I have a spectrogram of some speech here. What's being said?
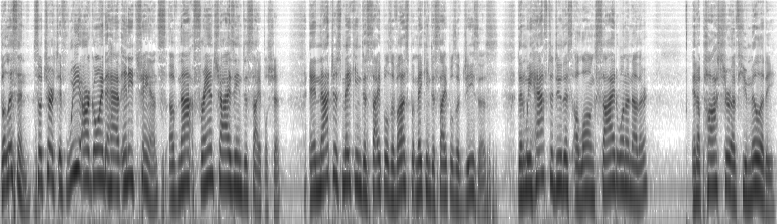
but listen, so, church, if we are going to have any chance of not franchising discipleship and not just making disciples of us, but making disciples of Jesus, then we have to do this alongside one another in a posture of humility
